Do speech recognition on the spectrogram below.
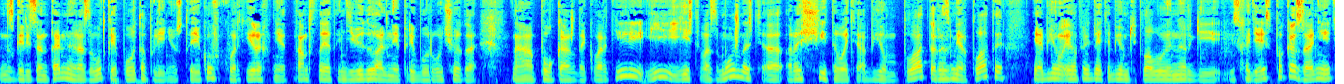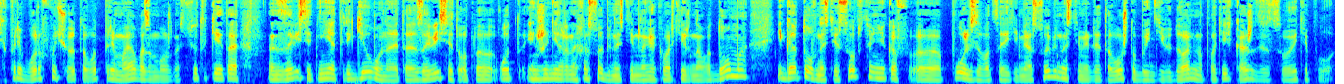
с горизонтальной разводкой по отоплению. Стояков в квартирах нет. Там стоят индивидуальные приборы учета а, по каждой квартире, и есть возможность а, рассчитывать объем платы, размер платы и, объем, и определять объем тепловой энергии, исходя из показаний этих приборов учета. Вот прямая возможность. Все-таки это зависит не от региона, это зависит от, от инженерных особенностей многоквартирного дома и готовности собственников э, пользоваться этими особенностями для того, чтобы индивидуально платить каждый за свое тепло.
